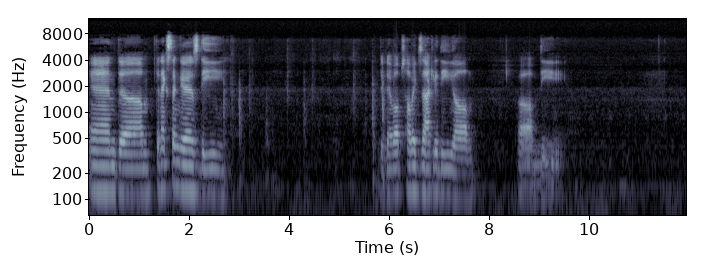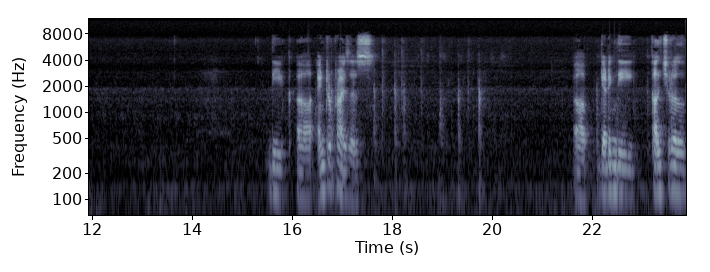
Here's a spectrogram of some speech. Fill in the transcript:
And um, the next thing is the the DevOps how exactly the um, um, the the uh, enterprises uh, getting the cultural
